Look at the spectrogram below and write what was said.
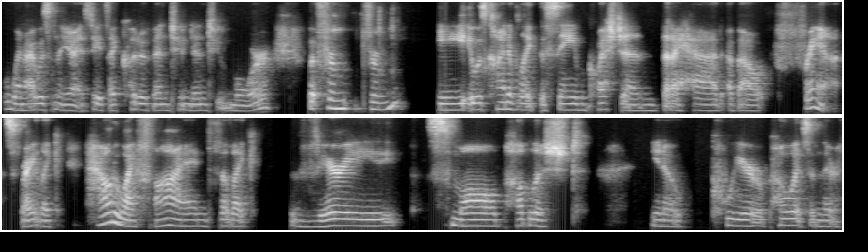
When I was in the United States, I could have been tuned into more. But from for me, it was kind of like the same question that I had about France, right? Like, how do I find the like very small published, you know, queer poets in their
